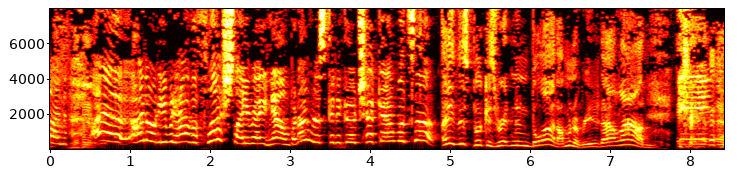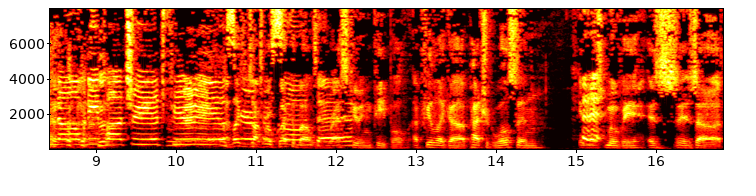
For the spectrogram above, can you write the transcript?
on? I I don't even have a flashlight right now, but I'm just gonna go check out what's up." Hey, this book is written in blood. I'm going to read it out loud. In nomine patri et filii I'd like to talk real quick about Sancti. rescuing people. I feel like uh, Patrick Wilson in this movie is is uh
